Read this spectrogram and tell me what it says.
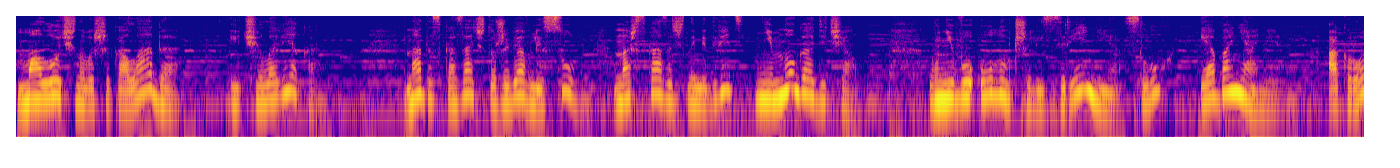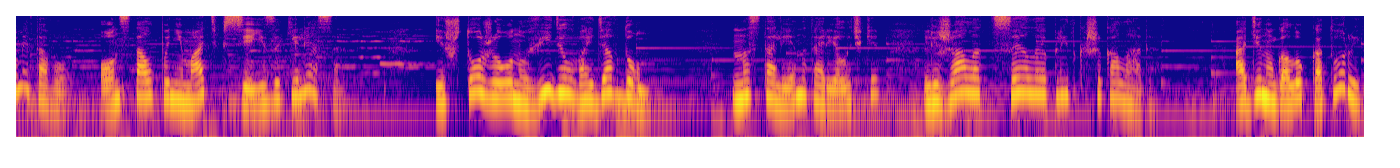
молочного шоколада и человека. Надо сказать, что, живя в лесу, наш сказочный медведь немного одичал. У него улучшились зрение, слух и обоняние, а кроме того, он стал понимать все языки леса. И что же он увидел, войдя в дом? На столе, на тарелочке – лежала целая плитка шоколада, один уголок которой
